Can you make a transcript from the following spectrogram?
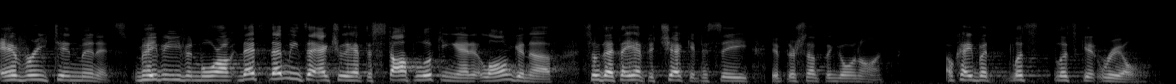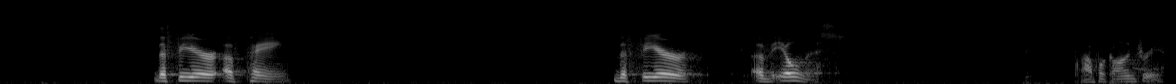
Every 10 minutes, maybe even more. That's, that means they actually have to stop looking at it long enough so that they have to check it to see if there's something going on. Okay, but let's, let's get real. The fear of pain, the fear of illness, hypochondria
